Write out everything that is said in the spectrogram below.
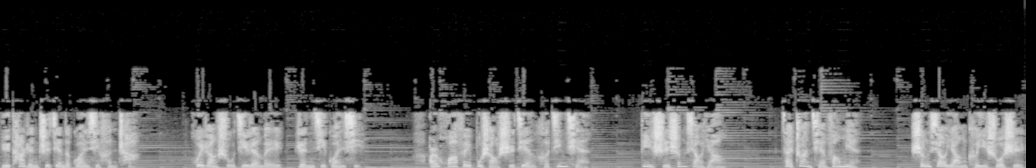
与他人之间的关系很差，会让属鸡人为人际关系而花费不少时间和金钱。第十生肖羊，在赚钱方面，生肖羊可以说是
